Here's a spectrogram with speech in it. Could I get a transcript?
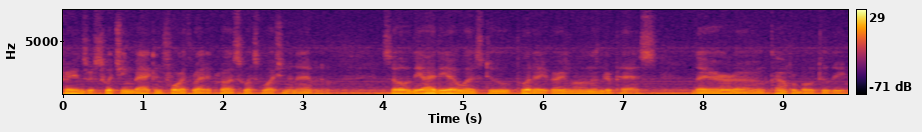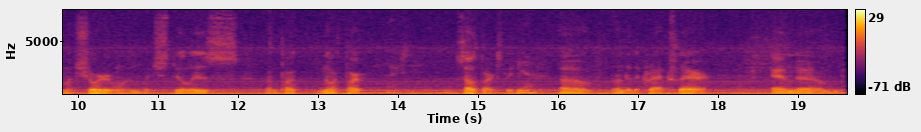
trains were switching back and forth right across West Washington Avenue. So the idea was to put a very long underpass there, uh, comparable to the much shorter one, which still is on Park North Park, South Park Street, Yeah. Uh, under the tracks there. And um,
